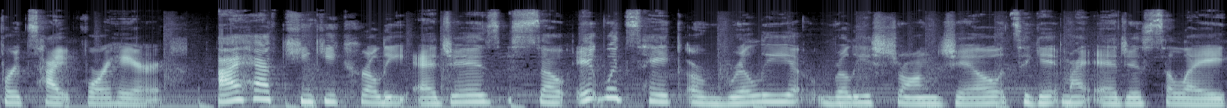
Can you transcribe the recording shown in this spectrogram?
for type 4 hair. I have kinky curly edges, so it would take a really, really strong gel to get my edges to lay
